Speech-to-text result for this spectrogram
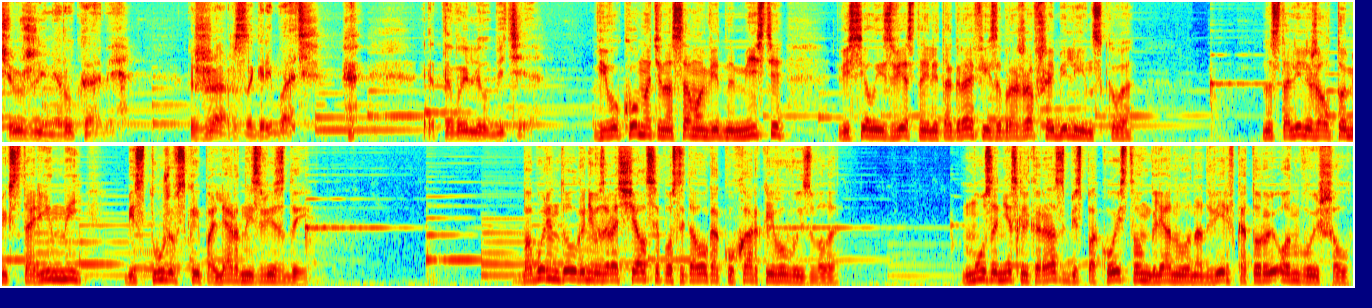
чужими руками жар загребать. Это вы любите. В его комнате на самом видном месте висела известная литография, изображавшая Белинского. На столе лежал томик старинный Бестужевской полярной звезды. Бабурин долго не возвращался после того, как кухарка его вызвала. Муза несколько раз с беспокойством глянула на дверь, в которую он вышел.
